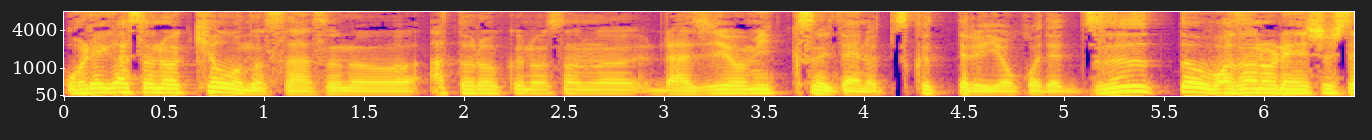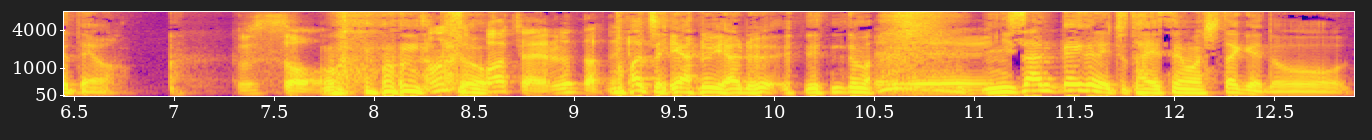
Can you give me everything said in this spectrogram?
俺がその今日のさ、その、アトロクのその、ラジオミックスみたいの作ってる横でずっと技の練習してたよ。嘘。本当ばあちゃんやるんだね。ばあちゃんやるやる。でも、2、3回ぐらいちょっと対戦はしたけど、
